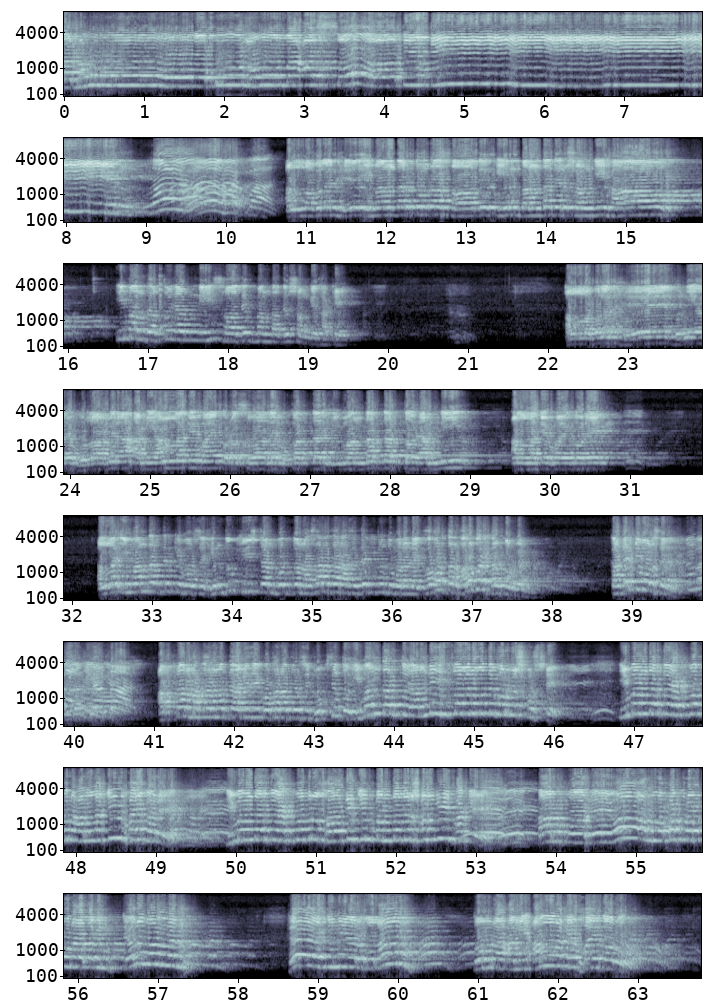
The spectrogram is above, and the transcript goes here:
বান্দাদের সঙ্গী হও। ইমানদার তো এমনি বান্দাদের সঙ্গে থাকে। আল্লাহ বলেন, হে দুনিয়ার গোলামেরা, আমি আল্লাহকে ভয় করো। সোয়ালে মুকদ্দার ইমানদারদার তো এমনি আল্লাহকে ভয় করে। আল্লাহ ইমানদারদেরকে বলছে, হিন্দু, খ্রিস্টান, বৌদ্ধ, নাসারা যারা আছে দেখি কিন্তু বলে নাই, খবরদার ভালো করে খেয়াল করবেন না। কাদেরকে বলছেন? আপনার মাথার মধ্যে আমি যে কথাটা বলছি, ঢুকছে তো। ইমানদার তো এমনি ইসলামের মধ্যে প্রবেশ করছে। ইমানদার তো একমাত্র আল্লাহকেই ভয় করে। ইমানদার তো একমাত্র সাদিকিন বান্দাদের সঙ্গেই থাকে। তারপরে, ও আল্লাহ পাক রব্বুল আলামিন কেন বললেন, হে দুনিয়ার গোলাম, তোমরা আমি আল্লাহকে ভয় করো।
